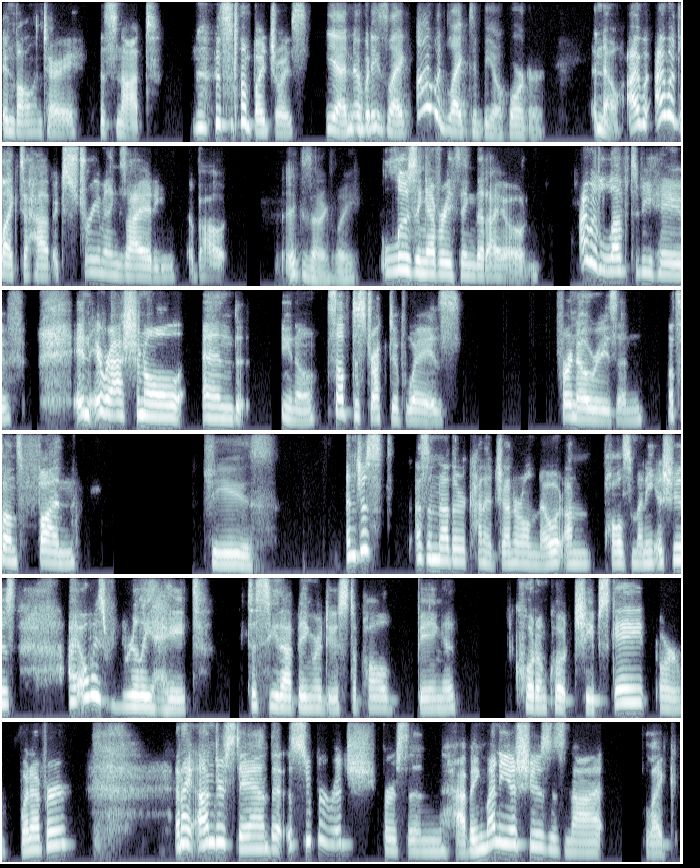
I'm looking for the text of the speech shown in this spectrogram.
involuntary. It's not. It's not by choice. Yeah, nobody's like, I would like to be a hoarder. No, I, w- I would like to have extreme anxiety about Exactly. losing everything that I own. I would love to behave in irrational and, you know, self destructive ways for no reason. That sounds fun. Jeez. And just as another kind of general note on Paul's money issues, I always really hate to see that being reduced to Paul being a quote unquote cheapskate or whatever. And I understand that a super rich person having money issues is not like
